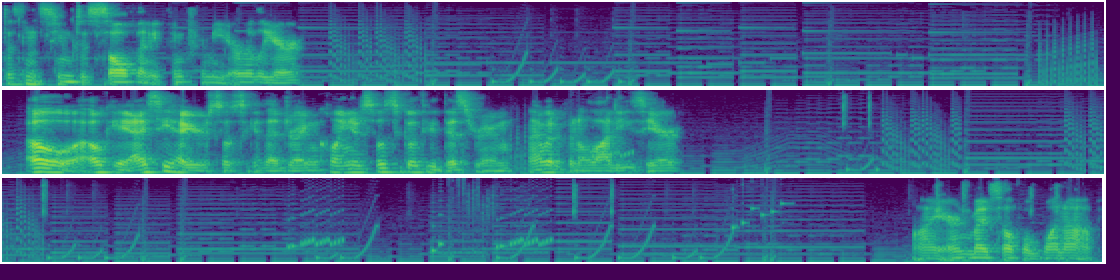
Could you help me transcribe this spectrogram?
Doesn't seem to solve anything for me earlier. Oh, okay, I see how you're supposed to get that Dragon Coin. You're supposed to go through this room. That would have been a lot easier. Myself a 1-up.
